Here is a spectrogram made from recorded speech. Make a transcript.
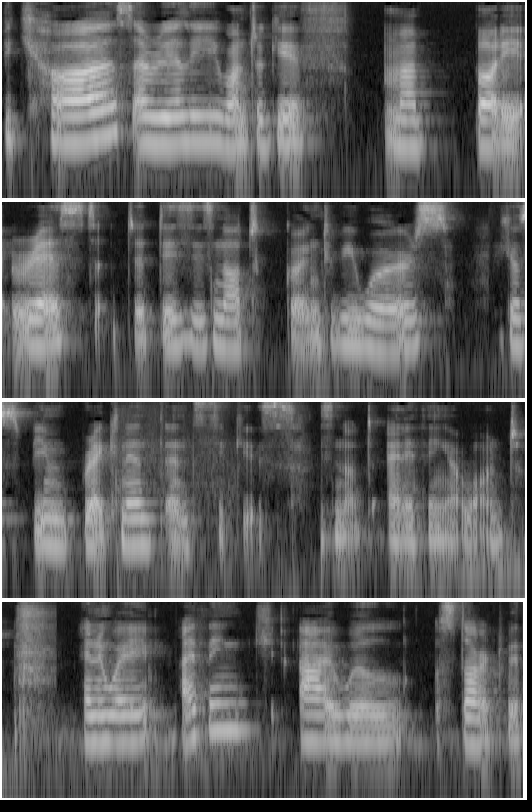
because I really want to give my body rest that this is not going to be worse because being pregnant and sick is, is not anything I want. anyway, I think I will start with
